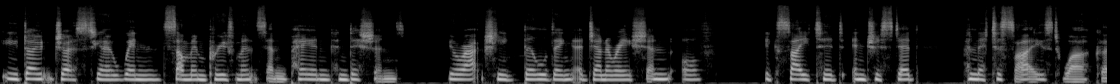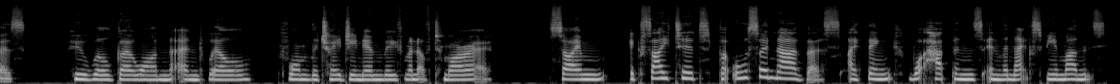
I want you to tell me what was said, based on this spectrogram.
you don't just, you know, win some improvements in pay and conditions. You're actually building a generation of excited, interested, politicized workers who will go on and will form the trade union movement of tomorrow. So I'm excited, but also nervous. I think what happens in the next few months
